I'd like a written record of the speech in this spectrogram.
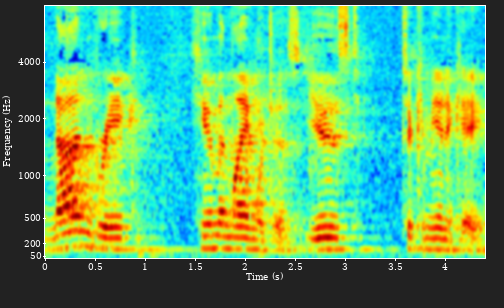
non Greek human languages used to communicate.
